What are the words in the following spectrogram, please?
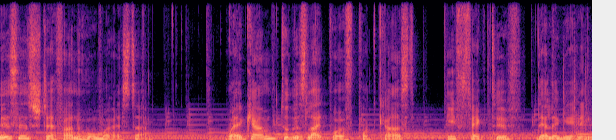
This is Stefan Hohmeister. Welcome to this Leitwolf podcast, Effective Delegating.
